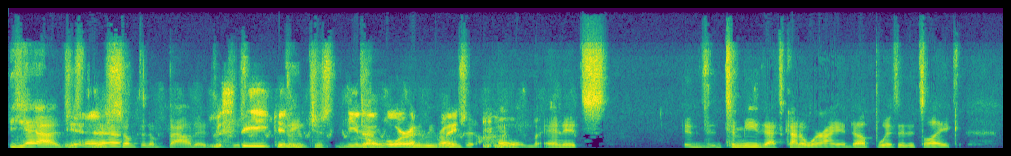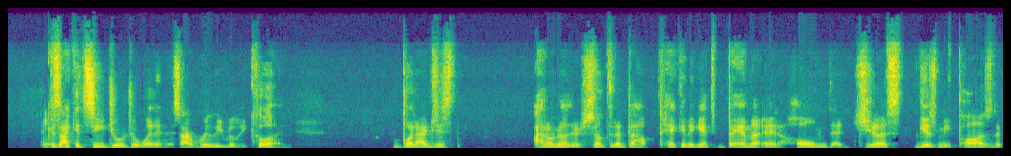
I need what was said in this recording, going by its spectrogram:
yeah, just Yeah. there's something about it. just- Mystique they and just you know, don't aura, really right? lose at home, and it's it- to me that's kind of where I end up with it. It's like because I could see Georgia winning this, I really, really could, but I just I don't know. There's something about picking against Bama at home that just gives me pause to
